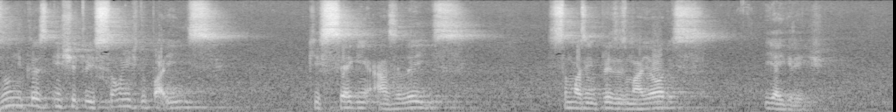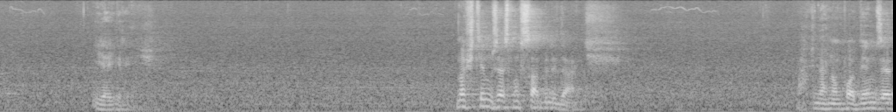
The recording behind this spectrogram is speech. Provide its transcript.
As únicas instituições do país que seguem as leis são as empresas maiores e a igreja. E a igreja. Nós temos responsabilidade. Mas o que nós não podemos é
